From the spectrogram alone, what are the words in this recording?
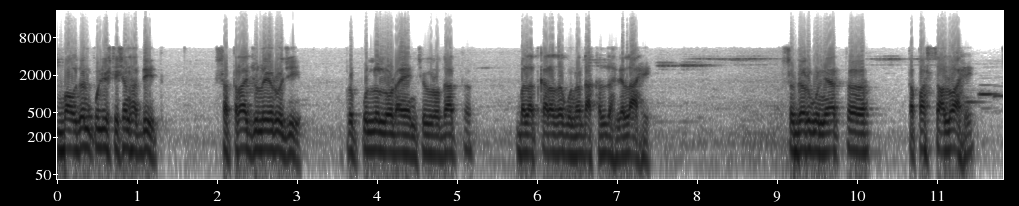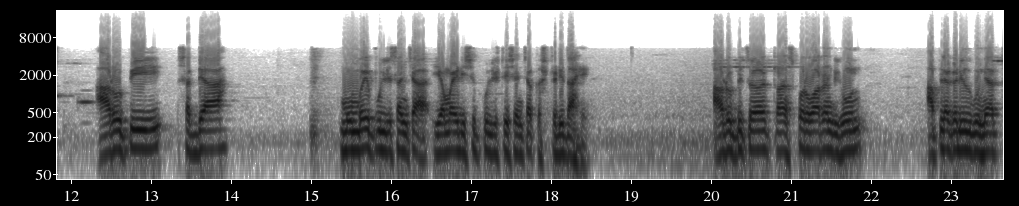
बावधन पोलीस स्टेशन हद्दीत सतरा जुलै रोजी प्रफुल्ल लोढा यांच्या विरोधात बलात्काराचा गुन्हा दाखल झालेला आहे. सदर गुन्ह्यात तपास चालू आहे. आरोपी सध्या मुंबई पोलिसांच्या M I D C police स्टेशनच्या कस्टडीत आहे. आरोपीचं ट्रान्सफर वॉरंट घेऊन आपल्याकडील गुन्ह्यात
